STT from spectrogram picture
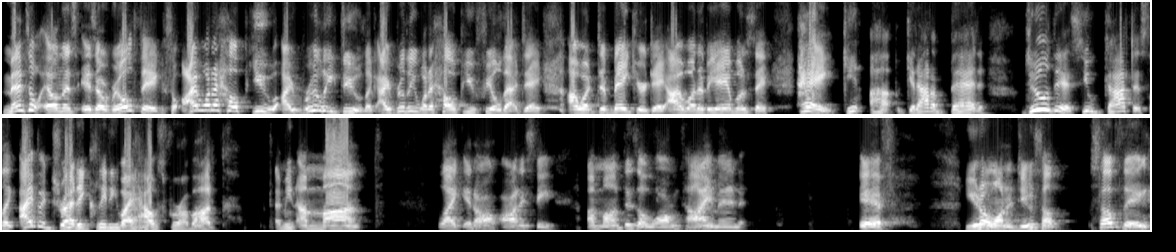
Mental illness is a real thing, so I want to help you. I really do. Like, I really want to help you feel that day. I want to make your day. I want to be able to say, hey, get up, get out of bed, do this. You got this. Like, I've been dreading cleaning my house for a month. I mean, a month. Like, in all honesty, a month is a long time. And if you don't want to do some, something,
